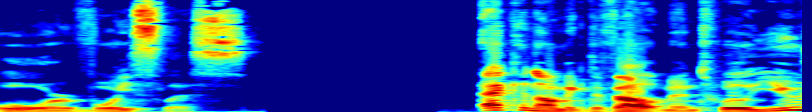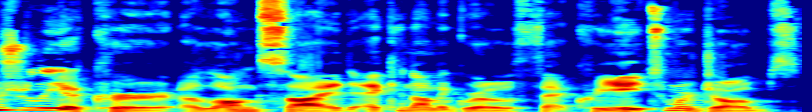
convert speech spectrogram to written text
or voiceless. Economic development will usually occur alongside economic growth that creates more jobs,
